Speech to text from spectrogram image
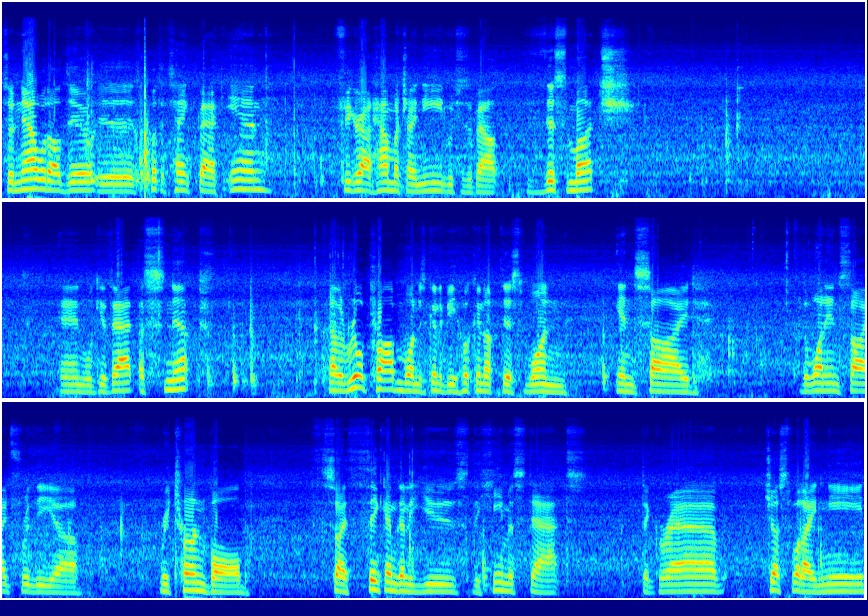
So now what I'll do is put the tank back in, figure out how much I need, which is about this much. And we'll give that a snip. Now the real problem one is going to be hooking up this one inside, the one inside for the uh, return bulb. So I think I'm going to use the hemostat to grab just what I need.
